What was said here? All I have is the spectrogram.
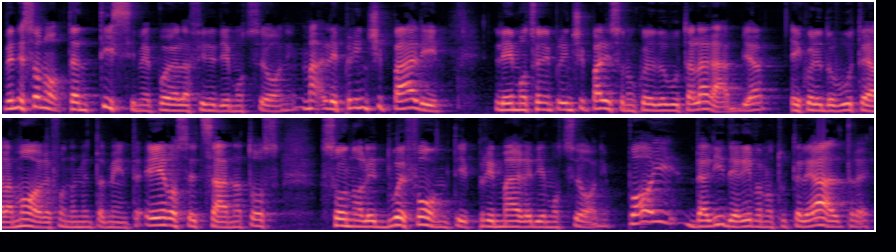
Ve ne sono tantissime poi alla fine di emozioni, ma le principali, le emozioni principali sono quelle dovute alla rabbia e quelle dovute all'amore fondamentalmente. Eros e Thanatos sono le due fonti primarie di emozioni. Poi da lì derivano tutte le altre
